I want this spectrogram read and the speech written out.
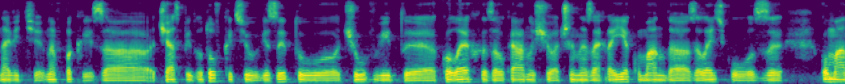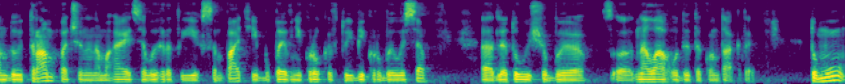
Навіть навпаки, за час підготовки цього візиту чув від колег за океану, що чи не заграє команда Зеленського з командою Трампа, чи не намагається виграти їх симпатії, бо певні кроки в той бік робилися для того, щоб е, е, налагодити контакти. Тому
